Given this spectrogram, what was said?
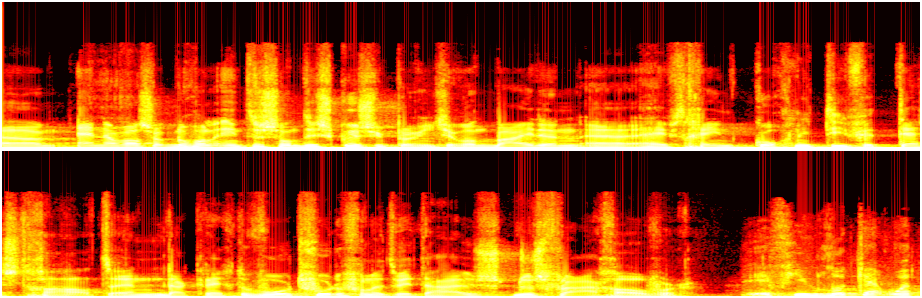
Um, en er was ook nog wel een interessant discussiepuntje. Want Biden uh, heeft geen cognitieve test gehad. En daar kreeg de woordvoerder van het Witte Huis dus vragen over. If you look at what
